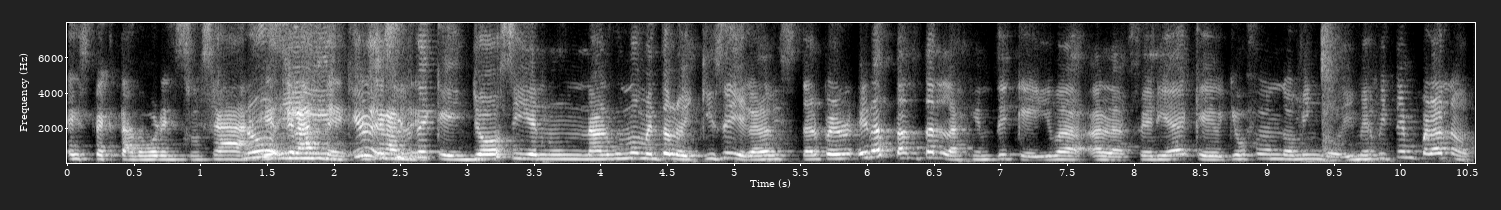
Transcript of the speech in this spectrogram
espectadores, o sea, no, es grande. Quiero decirte que yo sí en algún momento lo quise llegar a visitar, pero era tanta la gente que iba a la feria que yo fui un domingo y me fui temprano,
